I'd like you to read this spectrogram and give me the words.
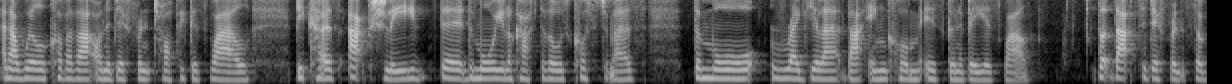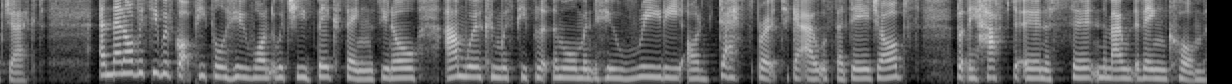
and i will cover that on a different topic as well because actually the the more you look after those customers the more regular that income is going to be as well. But that's a different subject and then obviously we've got people who want to achieve big things. You know, I'm working with people at the moment who really are desperate to get out of their day jobs, but they have to earn a certain amount of income.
